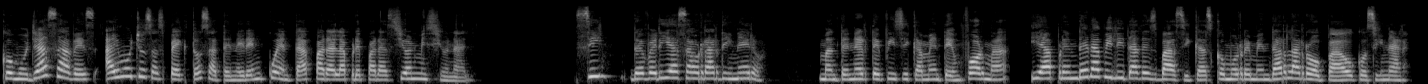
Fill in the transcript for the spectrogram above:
Como ya sabes, hay muchos aspectos a tener en cuenta para la preparación misional. Sí, deberías ahorrar dinero, mantenerte físicamente en forma y aprender habilidades básicas como remendar la ropa o cocinar.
